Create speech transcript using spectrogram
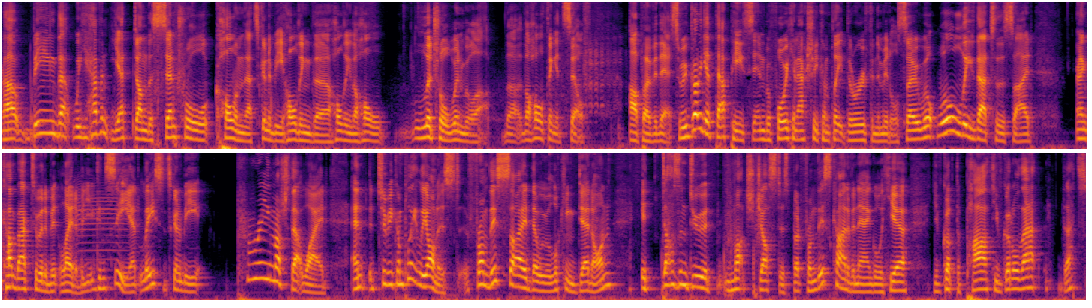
uh, being that we haven't yet done the central column that's going to be holding the holding the whole literal windmill up, the the whole thing itself up over there. So we've got to get that piece in before we can actually complete the roof in the middle. So we'll we'll leave that to the side and come back to it a bit later. But you can see at least it's going to be pretty much that wide. And to be completely honest, from this side that we were looking dead on, it doesn't do it much justice. But from this kind of an angle here, you've got the path, you've got all that. That's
